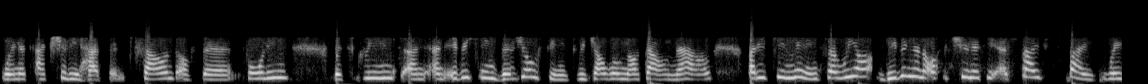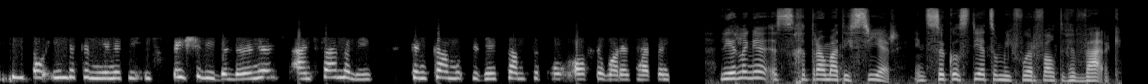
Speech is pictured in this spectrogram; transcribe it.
when it actually happened. Sound of the falling the screens and, and everything, visual things, which I will not tell now, but it's immense. So we are giving an opportunity, a safe space where people in the community, especially the learners and families, can come to get some support after what has happened. Leerlinge is getraumatiseer en sukkel steeds om die voorval te verwerk.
